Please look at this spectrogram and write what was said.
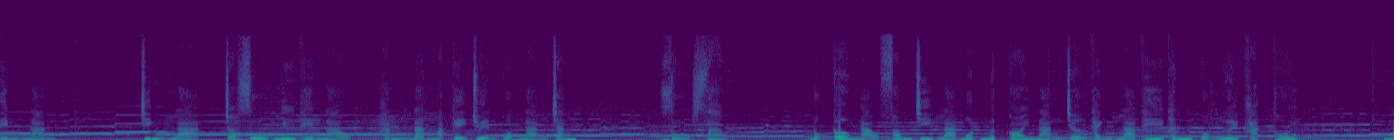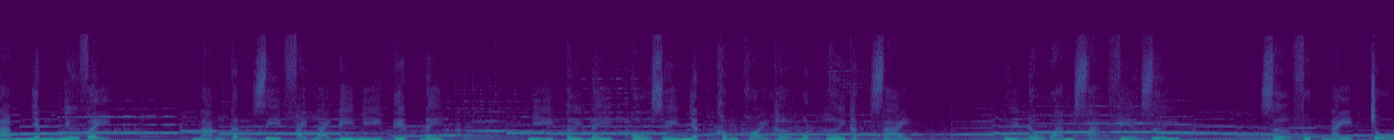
tìm nàng? Chính là, cho dù như thế nào, Hắn đã mặc kệ chuyện của nàng chăng? Dù sao, Độ cơ ngạo phong chỉ là một mực coi nàng trở thành là thế thân của người khác thôi. Nam nhân như vậy, Nàng cần gì phải lại đi nghĩ tiếp đây? Nghĩ tới đây, cố duy nhất không khỏi thở một hơi thật dài. Cúi đầu quan sát phía dưới. Giờ phút này, chỗ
